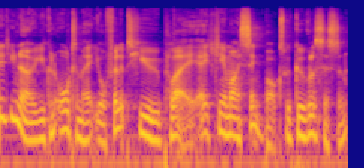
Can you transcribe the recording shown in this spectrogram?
Did you know you can automate your Philips Hue Play HDMI sync box with Google Assistant?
